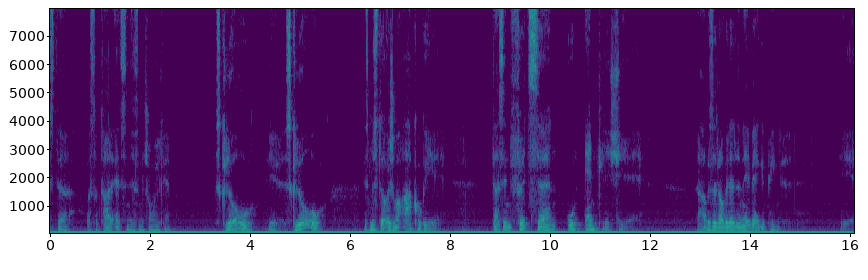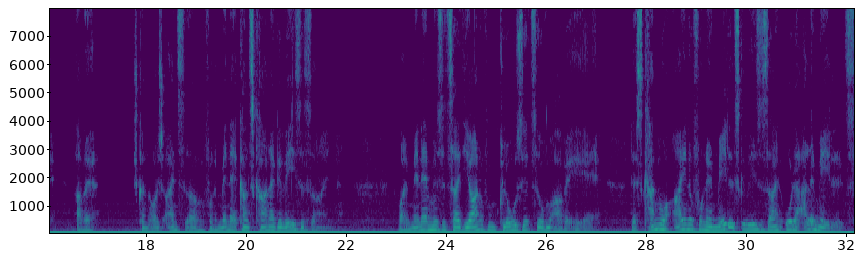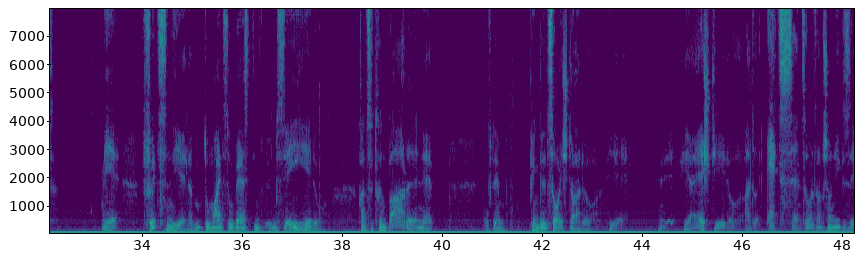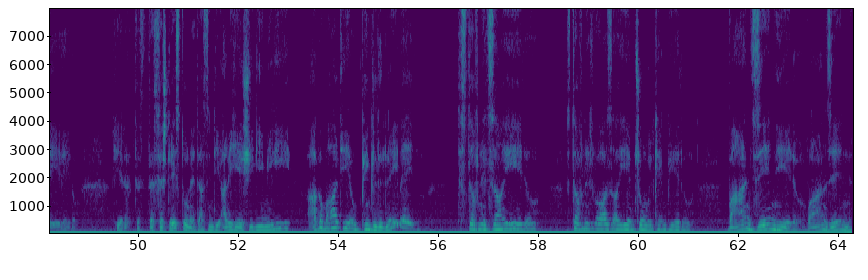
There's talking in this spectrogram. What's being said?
wisst ihr, was total ätzend ist im Dschungelcamp? Das Klo. Hier, das Klo. Das müsst ihr euch mal angucken hier. Da sind Pfützen unendlich hier. Da haben sie doch wieder daneben gepinkelt. Hier. Aber ich kann euch eins sagen, von den Männern kann es keiner gewesen sein. Weil Männer müssen seit Jahren auf dem Klo sitzen, auf dem Aber Das kann nur eine von den Mädels gewesen sein oder alle Mädels. Wer? Pfützen hier. Du meinst, du wärst im, im See hier, du. Kannst du drin baden in der, auf dem Pinkelzeug da, du. Hier. Hier, echt hier, du. Also ätzend, sowas habe ich noch nie gesehen, hier, du. Hier, das, das verstehst du nicht. Da sind die alle hier schigimigi angemalt hier und pinkeln daneben. Das darf nicht sein hier, du. Das darf nicht wahr sein hier im Dschungelcamp hier, du. Wahnsinn hier, du. Wahnsinn.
